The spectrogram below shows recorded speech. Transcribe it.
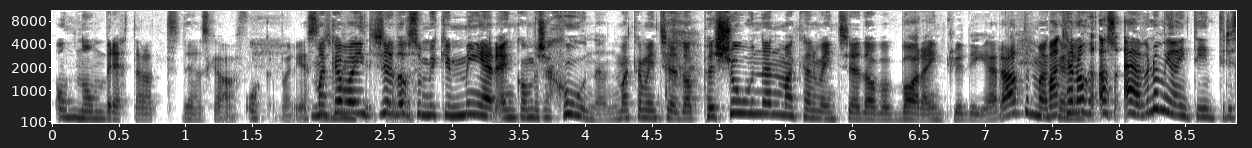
Om någon berättar att den ska åka på en resa. Man kan vara intresserad av så mycket mer än konversationen. Man kan vara intresserad av personen, man kan vara intresserad av att vara inkluderad. Man, Man kan också, alltså, även om jag inte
